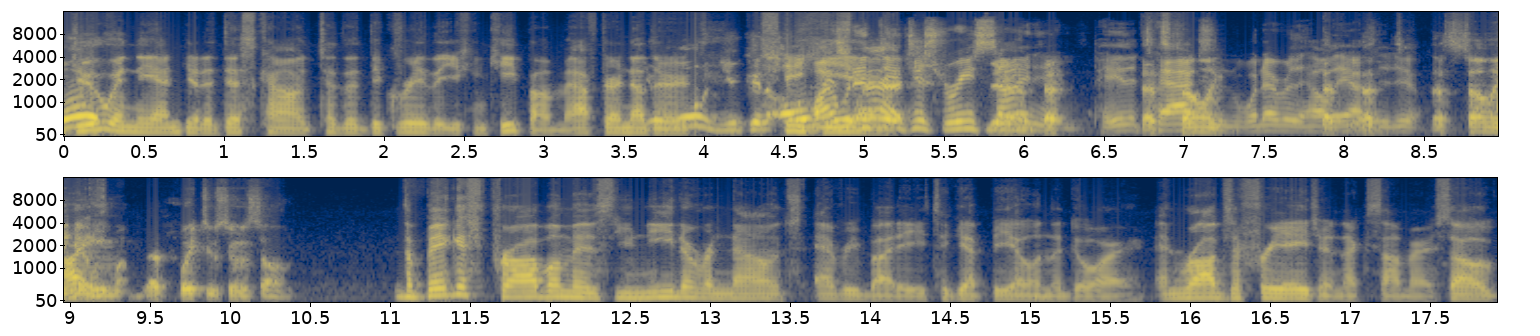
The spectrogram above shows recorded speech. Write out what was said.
you, do in the end get a discount to the degree that you can keep him after another. won't. You can shaky always Why wouldn't they just re-sign Yeah, that- him, pay the tax, telling- and whatever the hell That- they have to do? that's telling I- him that's way too soon to sell him. The biggest problem is you need to renounce everybody to get Beal in the door, and Rob's a free agent next summer, so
